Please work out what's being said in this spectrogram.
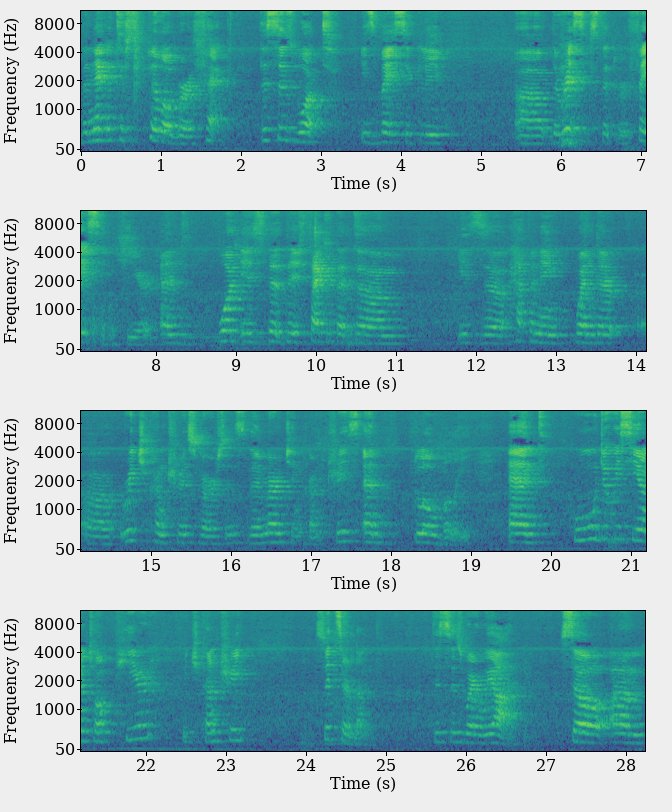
the negative spillover effect. This is what is basically uh, the risks that we're facing here, and what is the, the effect that um, is uh, happening when the uh, rich countries versus the emerging countries, and globally. And who do we see on top here? Which country? Switzerland. This is where we are. So um,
